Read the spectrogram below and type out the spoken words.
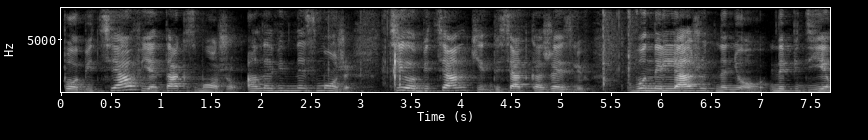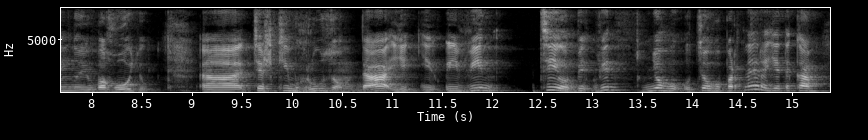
пообіцяв, я так зможу, але він не зможе. Ці обіцянки, десятка жезлів, вони ляжуть на нього непід'ємною вагою, е, тяжким грузом. Да? І, і, і він, ці обі... він, в нього у цього партнера є така,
